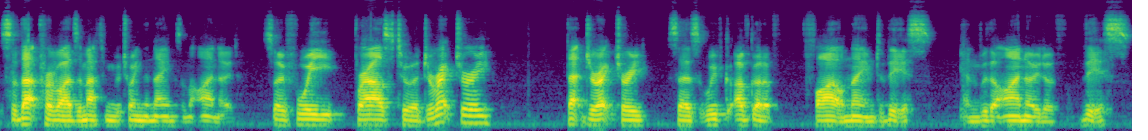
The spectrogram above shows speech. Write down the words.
so that provides a mapping between the names and the inode. So if we browse to a directory, that directory says we've I've got a file named this and with an inode of this.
